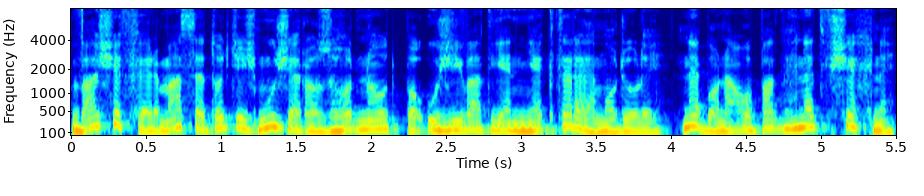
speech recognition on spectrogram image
Vaše firma se totiž může rozhodnout používat jen některé moduly, nebo naopak hned všechny.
